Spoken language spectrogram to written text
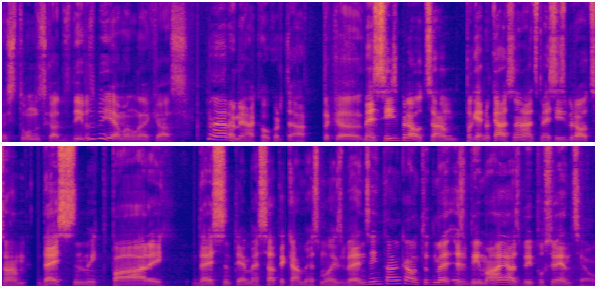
Mēs stundas kādas divas bijām, man liekas. Mēram, jā, kaut kur tā. Tā kā Mēs izbraucām, pagaidi, nu kā tas nāca? Mēs izbraucām desmit pāri. Desmitiem mēs satikāmies, man liekas, benzīna tankā, un tad mēs, es biju mājās, bija pusdienas jau.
